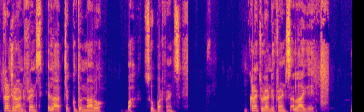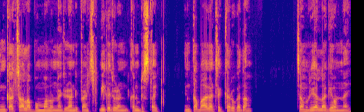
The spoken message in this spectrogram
ఇక్కడ చూడండి ఫ్రెండ్స్ ఎలా చెక్కుతున్నారో. బా సూపర్ ఫ్రెండ్స్. ఇక్కడ చూడండి ఫ్రెండ్స్ అలాగే. ఇంకా చాలా బొమ్మలు ఉన్నాయి చూడండి ఫ్రెండ్స్. మీకే చూడండి కనిపిస్తాయి. ఇంత బాగా చెక్కారు కదా. కొంచెం రియల్ లాగే ఉన్నాయి.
